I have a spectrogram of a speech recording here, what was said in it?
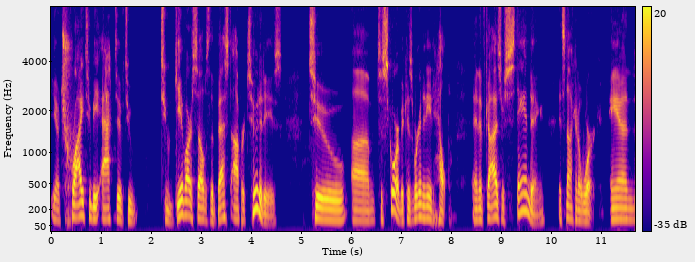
you know, try to be active to, to give ourselves the best opportunities to, um, to score because we're going to need help. And if guys are standing, it's not going to work. And,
